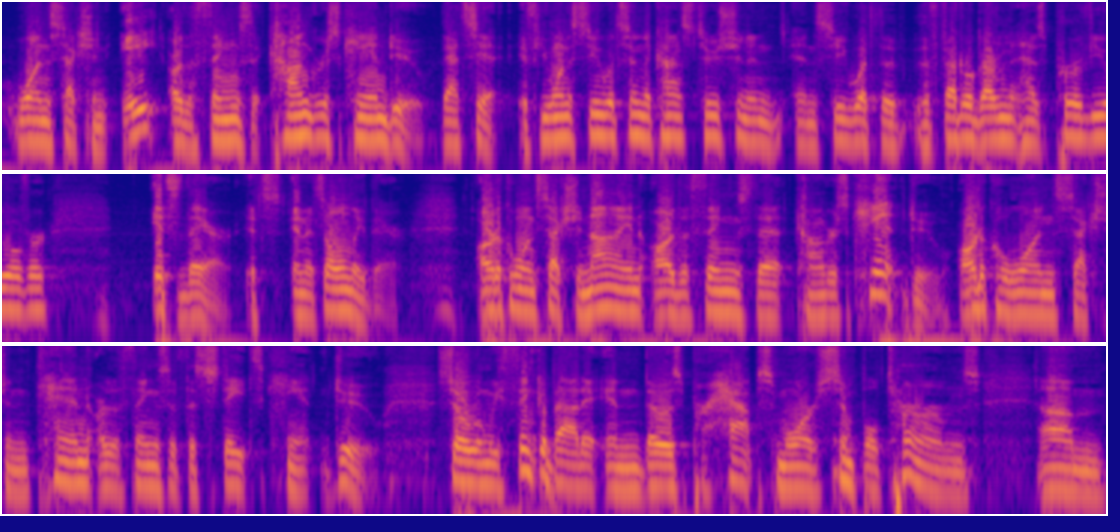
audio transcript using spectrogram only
1, Section 8 are the things that Congress can do. That's it. If you want to see what's in the Constitution and, and see what the, the federal government has purview over, it's there. It's and it's only there. Article 1 section 9 are the things that Congress can't do. Article 1 section 10 are the things that the states can't do. So when we think about it in those perhaps more simple terms, um,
